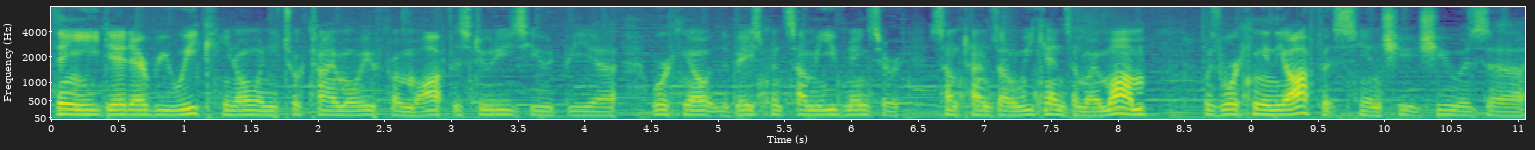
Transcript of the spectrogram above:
thing he did every week. You know, when he took time away from office duties, he would be uh, working out in the basement some evenings or sometimes on weekends, and my mom was working in the office, and she, she was uh,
